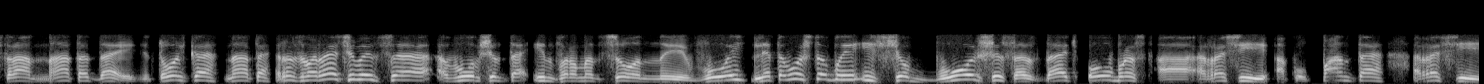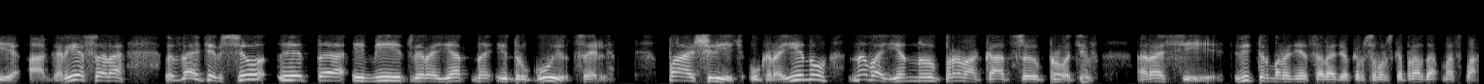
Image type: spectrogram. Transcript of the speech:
стран НАТО, да и не только НАТО, разворачивается, в общем-то, информационный вой для того, чтобы еще больше создать образ э, России оккупанта, России агрессора. Вы знаете, все это имеет, вероятно, и другую цель – поощрить Украину на военную провокацию против России. Виктор Баранец, радио «Комсомольская правда», Москва.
